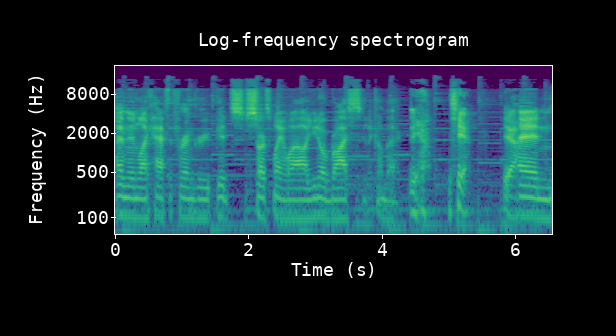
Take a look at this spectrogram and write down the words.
and then like half the friend group gets starts playing WoW, you know, Bryce is gonna come back Yeah. Yeah. Yeah. and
